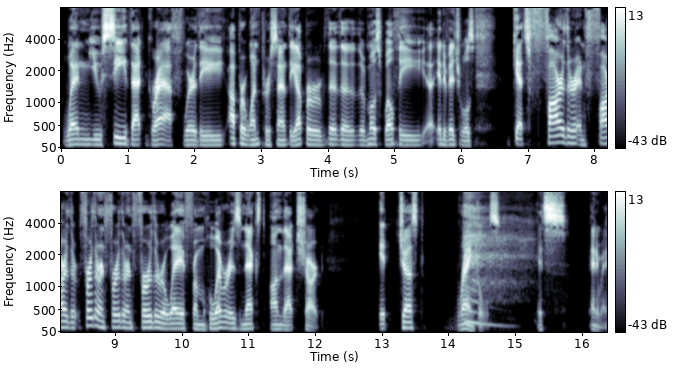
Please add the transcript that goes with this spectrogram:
when you see that graph where the upper 1% the upper the the, the most wealthy uh, individuals gets farther and farther further and further and further away from whoever is next on that chart. It just rankles it's anyway.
